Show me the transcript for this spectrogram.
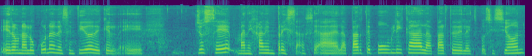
era una locura en el sentido de que yo sé manejar empresas, o sea, la parte pública, la parte de la exposición,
